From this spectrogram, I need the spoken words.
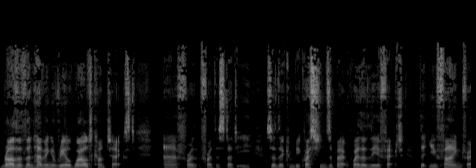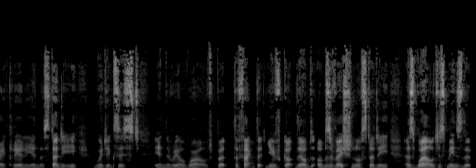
rather than having a real world context uh, for for the study. So there can be questions about whether the effect that you find very clearly in the study would exist in the real world. But the fact that you've got the ob- observational study as well just means that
